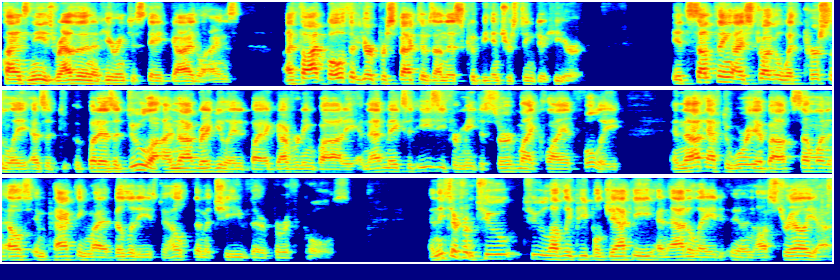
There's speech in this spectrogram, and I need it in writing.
clients' needs rather than adhering to state guidelines I thought both of your perspectives on this could be interesting to hear. It's something I struggle with personally as a but as a doula I'm not regulated by a governing body and that makes it easy for me to serve my client fully and not have to worry about someone else impacting my abilities to help them achieve their birth goals. And these are from two two lovely people Jackie and Adelaide in Australia.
